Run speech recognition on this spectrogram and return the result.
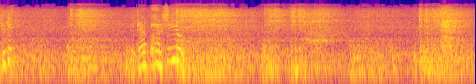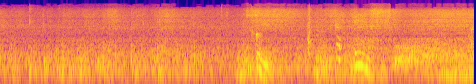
Shoot it. You goddamn shield. Screw you. God damn. I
